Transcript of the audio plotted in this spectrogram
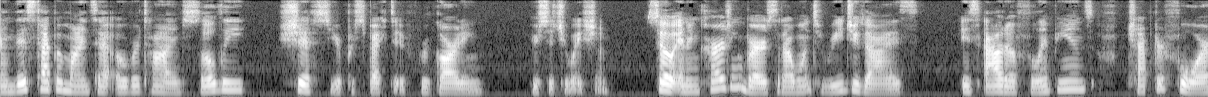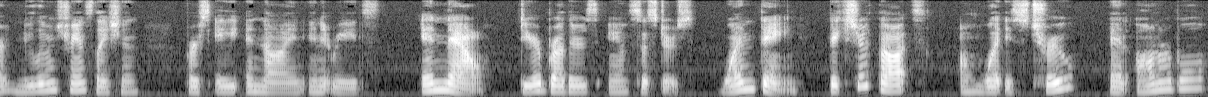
And this type of mindset over time slowly shifts your perspective regarding your situation. So, an encouraging verse that I want to read you guys is out of Philippians chapter 4, New Living Translation, verse 8 and 9, and it reads And now, dear brothers and sisters, one thing fix your thoughts on what is true and honorable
